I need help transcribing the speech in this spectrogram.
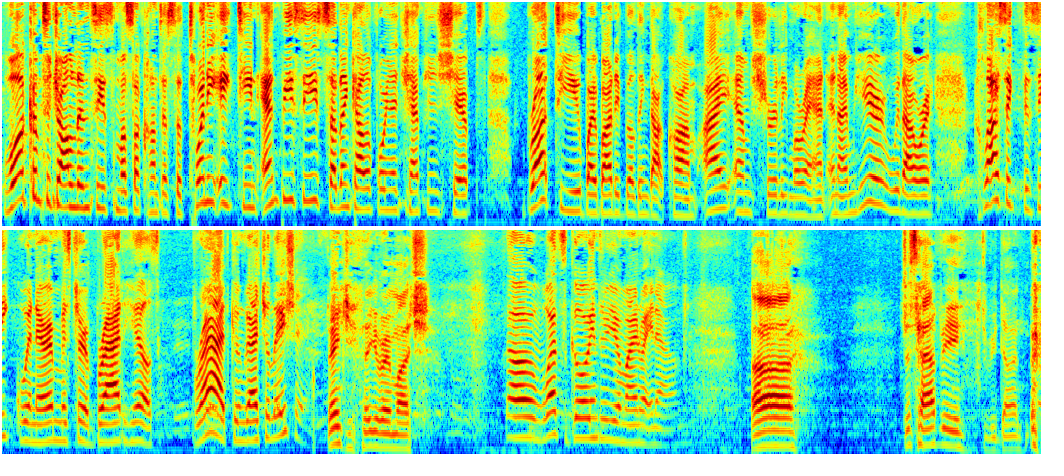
Welcome to Jon Lindsay's Muscle Contest, the 2018 NPC Southern California Championships, brought to you by bodybuilding.com. I am Shirley Moran, and I'm here with our classic physique winner, Mr. Brad Hills. Brad, congratulations. Thank you. Thank you very much. So, what's going through your mind right now? Uh, just happy to be done.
